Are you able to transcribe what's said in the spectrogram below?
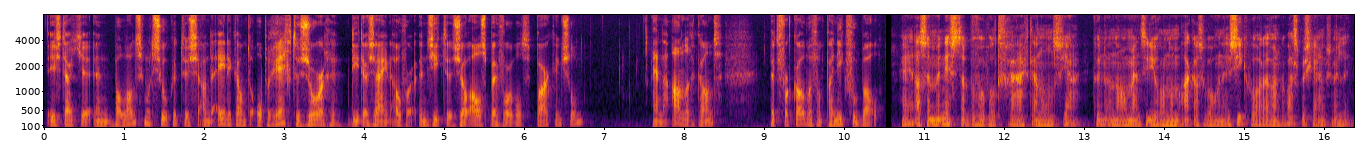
is dat je een balans moet zoeken tussen aan de ene kant de oprechte zorgen die er zijn over een ziekte zoals bijvoorbeeld Parkinson. En aan de andere kant het voorkomen van paniekvoetbal. Als een minister bijvoorbeeld vraagt aan ons: ja, kunnen er nou mensen die rondom akkers wonen ziek worden van gewasbeschermingsmiddelen?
